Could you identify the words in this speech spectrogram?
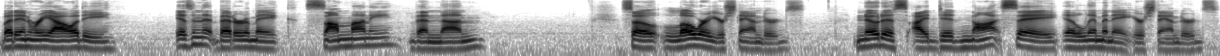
But in reality, isn't it better to make some money than none? So lower your standards. Notice I did not say eliminate your standards.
